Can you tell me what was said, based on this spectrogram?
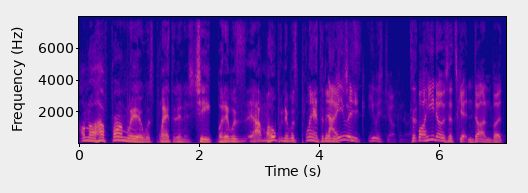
I don't know how firmly it was planted in his cheek, but it was. I'm hoping it was planted in Nah, his he was cheek. he was joking around. Well, he knows it's getting done, but if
